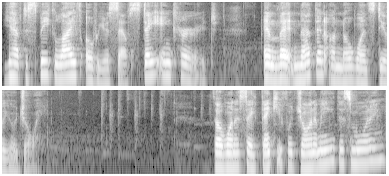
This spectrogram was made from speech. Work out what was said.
You have to speak life over yourself. Stay encouraged and let nothing or no one steal your joy. So I want to say thank you for joining me this morning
